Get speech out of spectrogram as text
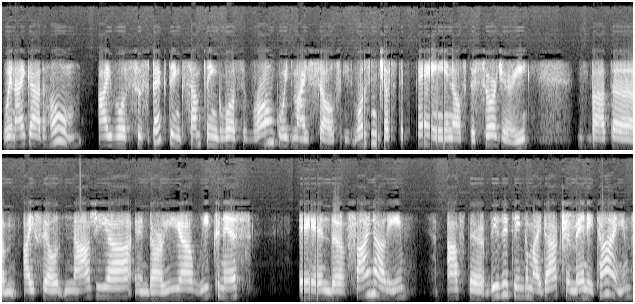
When I got home, I was suspecting something was wrong with myself. It wasn't just the pain of the surgery, but um, I felt nausea and diarrhea, weakness, and uh, finally, after visiting my doctor many times,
